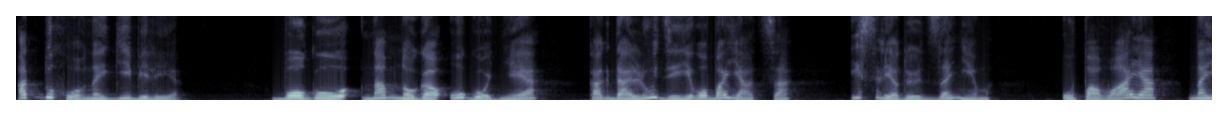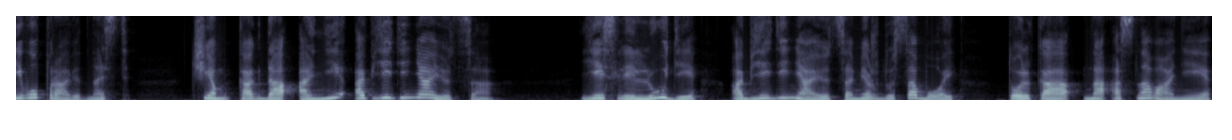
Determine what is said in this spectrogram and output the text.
от духовной гибели. Богу намного угоднее, когда люди его боятся и следуют за ним, уповая на его праведность, чем когда они объединяются. Если люди объединяются между собой только на основании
